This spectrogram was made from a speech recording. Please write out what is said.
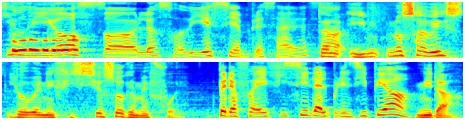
qué odioso. Los odié siempre, ¿sabes? Está, y no sabes lo beneficioso que me fue. Pero fue difícil al principio. Mira,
